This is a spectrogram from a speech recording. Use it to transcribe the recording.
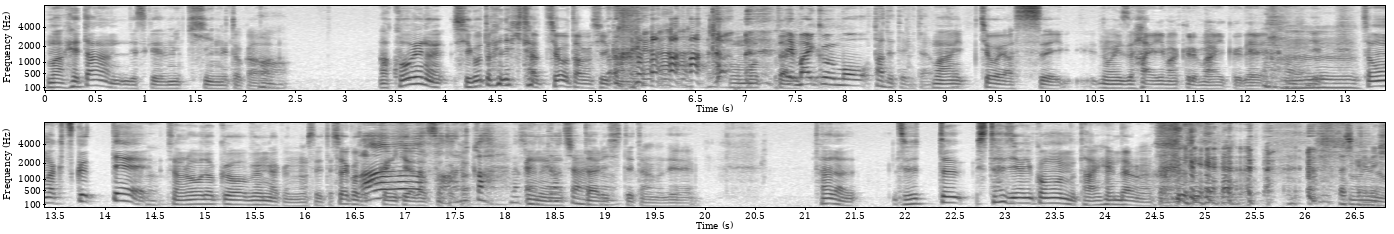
まあ下手なんですけどミキシングとかは、はあ。こういうの仕事にできたら超楽しいかな。思ったり。でマイクも立ててみたいな、マイク超安いノイズ入りまくるマイクで。んその音楽作って、その朗読を文学に載せてそれこそ国木ああ田とそうあれか。そういうのやったりしてたので。ただずっとスタジオにこもるの大変だろうなと思って。確かにね一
